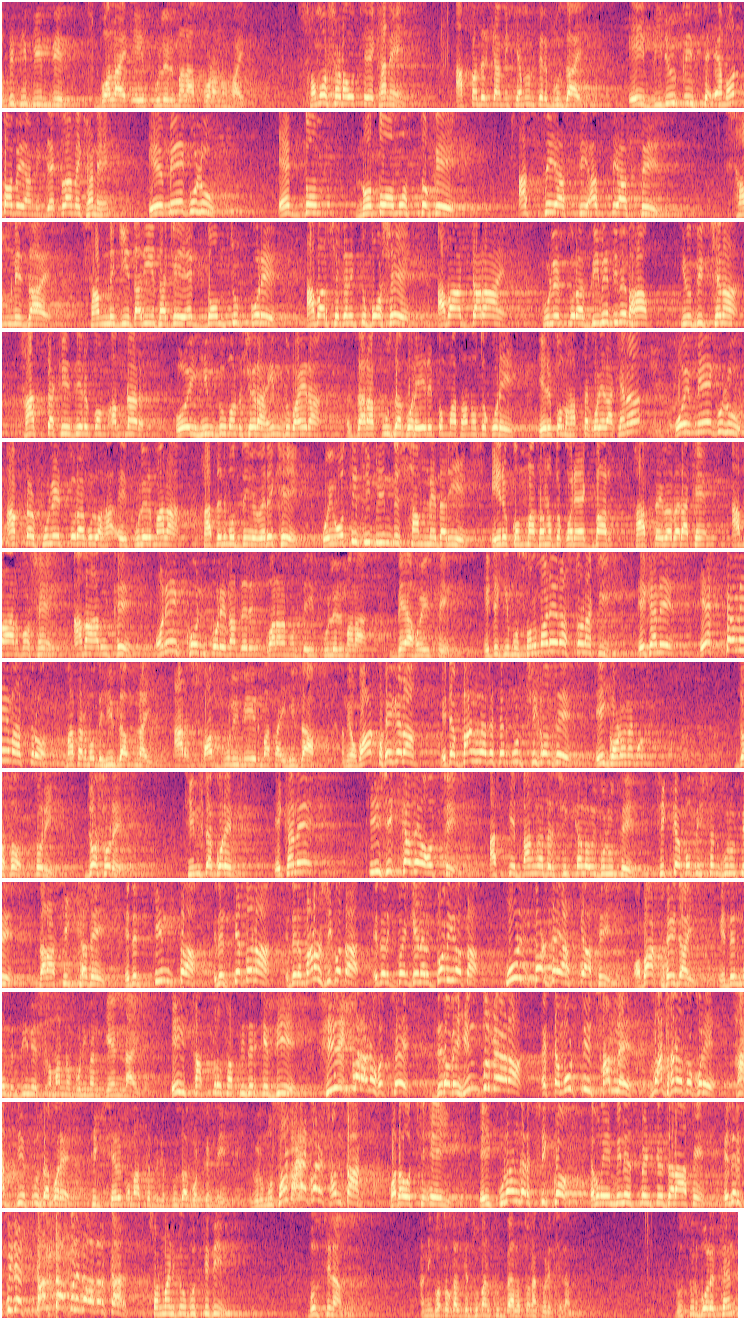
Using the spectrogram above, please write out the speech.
অতিথিবৃন্দের গলায় এই ফুলের মালা পরানো হয়। সমস্যাটা হচ্ছে এখানে, আপনাদেরকে আমি কেমন করে বুঝাই, এই ভিডিও ক্লিপটা এমনভাবে আমি দেখলাম এখানে এ মেয়েগুলো একদম নত মস্তকে আস্তে আস্তে আস্তে আস্তে সামনে যায়, সামনে গিয়ে দাঁড়িয়ে থাকে, একদম চুপ করে, আবার সেখানে একটু বসে, আবার দাঁড়ায়, ফুলের তোরা দিবে দিবে ভাব, কিন্তু দিচ্ছে না। হাতটাকে যেরকম আপনার ওই হিন্দু মানুষেরা, হিন্দু ভাইরা যারা পূজা করে, এরকম মাথা নত করে, এরকম হাতটা করে রাখে না। ওই মেয়েগুলো আপনার ফুলের তোড়াগুলো, হা- এই ফুলের মালা হাতের মধ্যে রেখে ওই অতিথিবৃন্দের সামনে দাঁড়িয়ে এরকম মাথা নত করে একবার হাতটা এইভাবে রাখে, আবার বসে, আবার উঠে। অনেকক্ষণ পরে তাদের গলার মধ্যে এই ফুলের মালা দেয়া হয়েছে। এটা কি মুসলমানের রাষ্ট্র নাকি? এখানে একটা মেয়ে মাত্র মাথার মধ্যে হিজাব নাই, আর সবগুলি মেয়ের মাথায় হিজাব। আমি অবাক হয়ে গেলাম, এটা বাংলাদেশের মুন্সিগঞ্জে এই ঘটনা যশোর সরি যশোরে। চিন্তা করেন, এখানে কি শিক্ষা দেওয়া হচ্ছে? আজকে বাংলাদেশ শিক্ষালয়গুলোতে, শিক্ষা প্রতিষ্ঠানগুলোতে যারা শিক্ষা দেয়, এদের চিন্তা, এদের চেতনা, এদের মানসিকতা, এদের জ্ঞানের গভীরতা কোন পর্যায়ে আজকে আছে? অবাক হয়ে যায়। এদের মধ্যে দিনে সামান্য পরিমাণ জ্ঞান নাই। এই ছাত্র ছাত্রীদেরকে দিয়ে শিরিক করানো হচ্ছে। যেভাবে হিন্দু মেয়েরা একটা মূর্তির সামনে মাথা নত করে হাত দিয়ে পূজা করে, ঠিক সেরকম আজকে পূজা করতেছে। এগুলো মুসলমানের করে সন্তান। কথা হচ্ছে এই এই কুলাঙ্গার শিক্ষক এবং এই ম্যানেজমেন্টের যারা আছে এদের পিঠের চামড়া তুলে দেওয়া দরকার। সম্মানিত উপস্থিতি বলছিলাম আমি গতকালকে জুমার খুব আলোচনা করেছিলাম। রসুল বলেছেন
